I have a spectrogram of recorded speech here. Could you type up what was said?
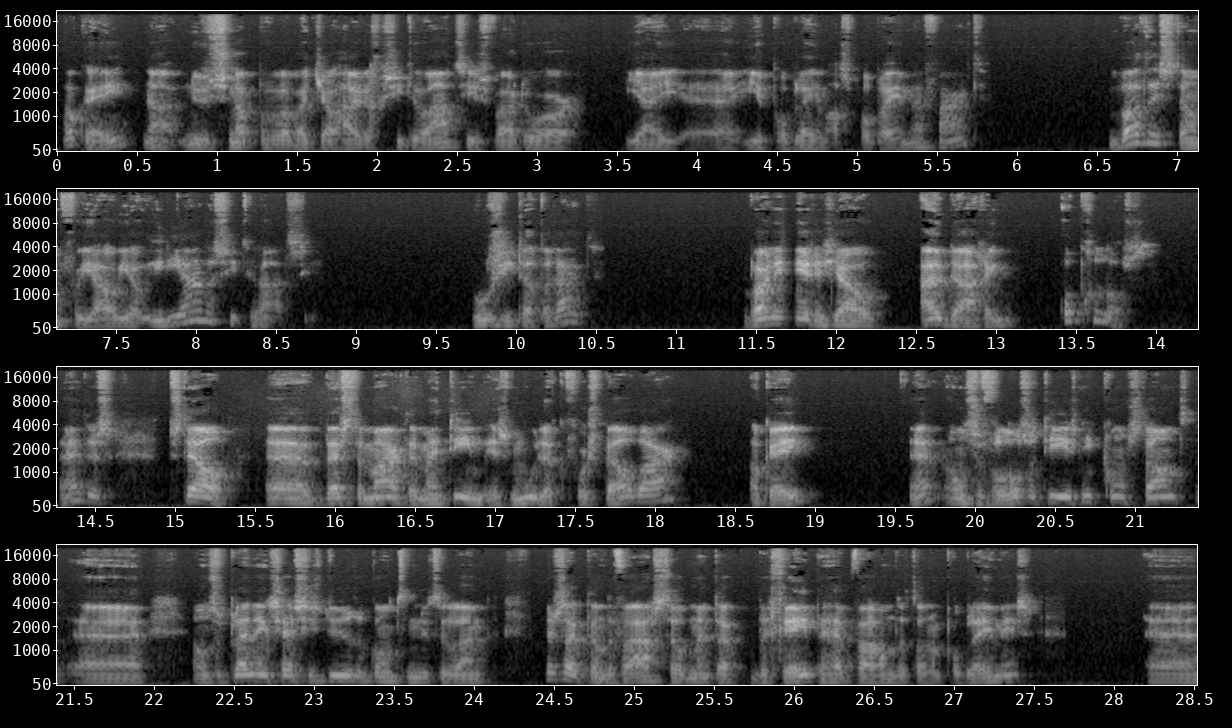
Oké, nou nu snappen we wat jouw huidige situatie is, waardoor jij uh, je probleem als probleem ervaart. Wat is dan voor jou jouw ideale situatie? Hoe ziet dat eruit? Wanneer is jouw uitdaging opgelost? dus stel, uh, beste Maarten, mijn team is moeilijk voorspelbaar. Oké, onze velocity is niet constant. Uh, onze planning sessies duren continu te lang. Dus dat ik dan de vraag stel, op het moment dat ik begrepen heb waarom dat dan een probleem is. Uh,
